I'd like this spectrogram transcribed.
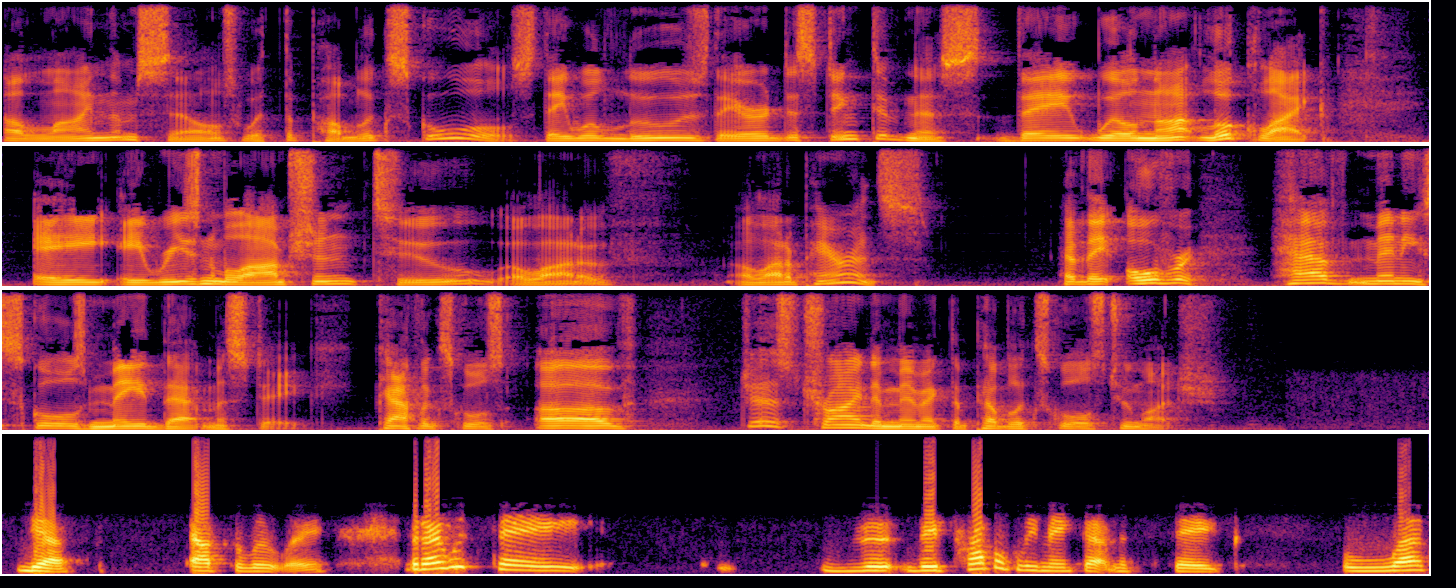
align themselves with the public schools. They will lose their distinctiveness. They will not look like a, a reasonable option to a lot of a lot of parents. Have they over have many schools made that mistake? Catholic schools of just trying to mimic the public schools too much. Yes, absolutely. But I would say that they probably make that mistake less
